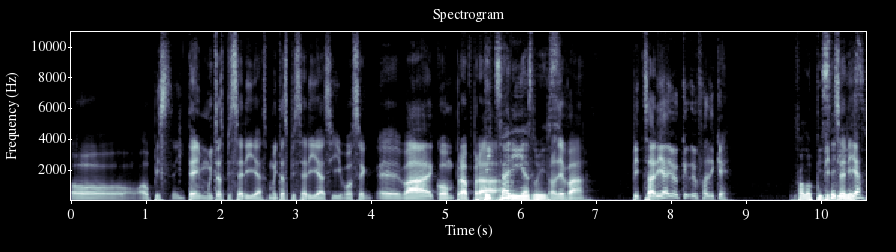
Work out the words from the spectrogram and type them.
ou, ou pis- e tem muitas pizzerias, muitas pizzerias, e você eh, vai, compra para Pizzarias, Luiz. levar. Pizzaria, eu, eu falei que? Falou pizzerias. Pizzeria?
